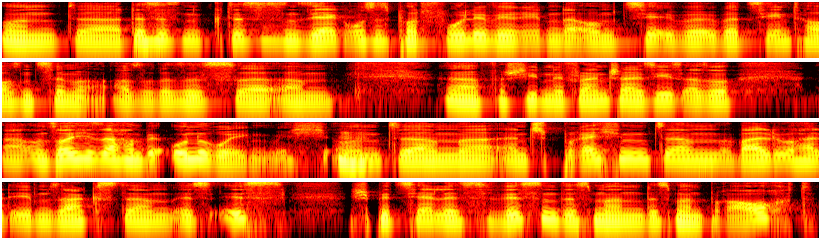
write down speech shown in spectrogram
Und äh, das ist ein, das ist ein sehr großes Portfolio. Wir reden da um über über 10.000 Zimmer. Also das ist äh, ähm, äh, verschiedene Franchisees. Also äh, und solche Sachen beunruhigen mich. Mhm. Und ähm, äh, entsprechend, ähm, weil du halt eben sagst, ähm, es ist spezielles Wissen, das man, das man braucht.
